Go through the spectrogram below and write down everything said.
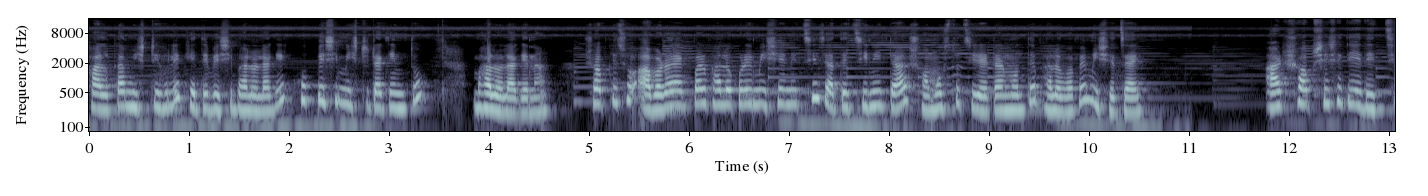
হালকা মিষ্টি হলে খেতে বেশি ভালো লাগে। খুব বেশি মিষ্টিটা কিন্তু ভালো লাগে না। সব কিছু আবারও একবার ভালো করে মিশিয়ে নিচ্ছি যাতে চিনিটা সমস্ত চিড়েটার মধ্যে ভালোভাবে মিশে যায়। আর সব শেষে দিয়ে দিচ্ছি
